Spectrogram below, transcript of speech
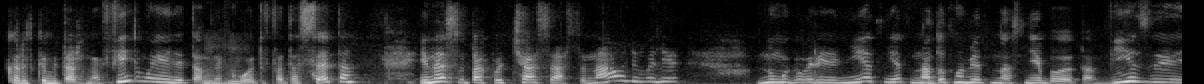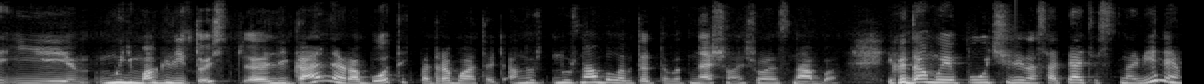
короткометражного фильма или там для какого-то фотосета. И нас вот так вот часто останавливали, ну, мы говорили, нет, нет, на тот момент у нас не было там визы, и мы не могли, то есть, э, легально работать, подрабатывать, а нужна была вот эта вот National Insurance Number. И когда мы ее получили, нас опять остановили,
